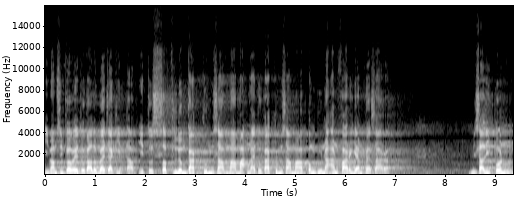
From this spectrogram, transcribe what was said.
Imam Sibawa itu kalau baca kitab itu sebelum kagum sama makna itu kagum sama penggunaan varian bahasa Arab. Misalipun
